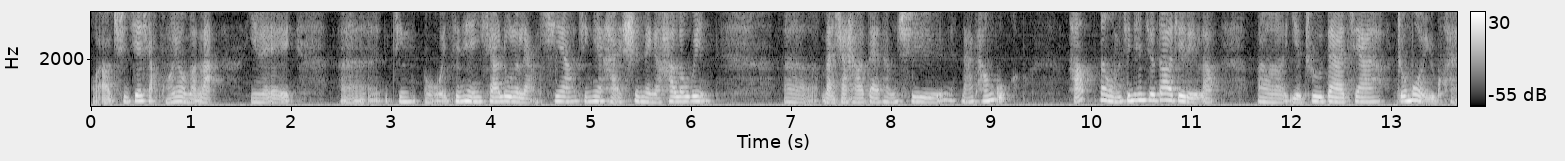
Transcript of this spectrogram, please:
我要去接小朋友们了，因为呃，今我今天一下录了两期啊，今天还是那个 Halloween，呃，晚上还要带他们去拿糖果。好，那我们今天就到这里了，呃，也祝大家周末愉快，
